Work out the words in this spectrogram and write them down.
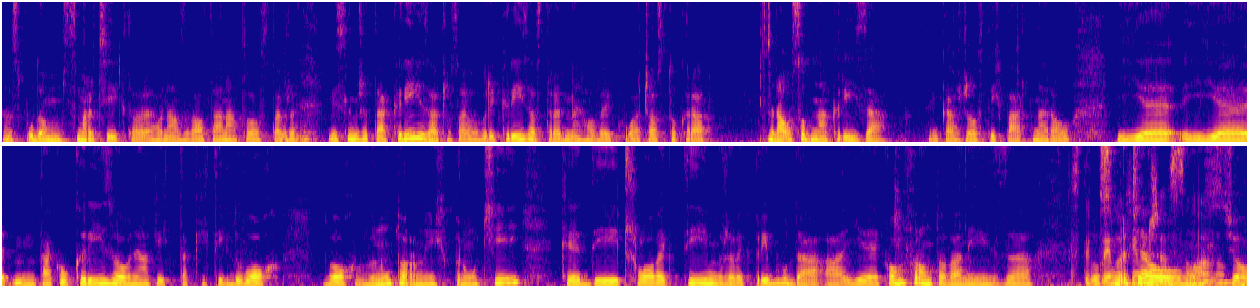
s pudom smrti, ktorého nazval Thanatos. Takže uh-huh. myslím, že tá kríza, čo sa hovorí kríza stredného veku a častokrát teda osobná kríza každého z tých partnerov je, je takou krízou nejakých takých tých dvoch, dvoch vnútorných pnutí, kedy človek tým, že vek pribúda a je konfrontovaný s, s so smrteľnosťou,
